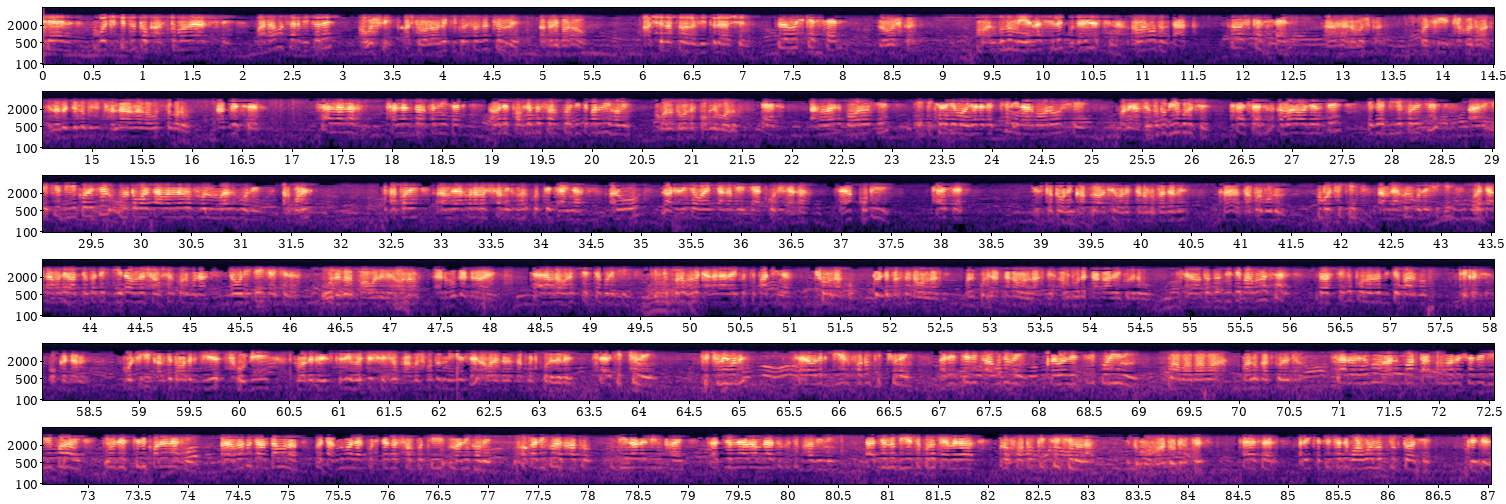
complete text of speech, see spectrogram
স্যার বলছি কি দুটো কাস্টমার আসছে। পাঠাবো স্যার ভিতরে? অবশ্যই কাস্টমার হলে কি করে সংসার চলবে? তাড়াতাড়ি পাঠাও। আসেন আপনারা ভিতরে আসেন। নমস্কার স্যার। নমস্কার। মালগুলো মেয়ে না ছেলে বোঝাই যাচ্ছে না। আমার মতন টাক নমস্কার স্যার। হ্যাঁ হ্যাঁ নমস্কার। বলছি চক্রধর এনাদের জন্য কিছু ঠান্ডা আনার ব্যবস্থা করো। আগে স্যার? স্যার, না না, ঠান্ডার দরকার নেই, স্যার। আমাদের প্রবলেমটা সলভ করে দিতে পারলেই হবে। বলো, তোমাদের প্রবলেম বলো। স্যার, আমার বড় যে, এই পিছনে যে মহিলাটা দেখছেন, এনার বড় সে। মানে আজকে দুটো বিয়ে করেছে? হ্যাঁ স্যার, আমার অজান্তে একে বিয়ে করেছে, আর একে বিয়ে করেছে উল্টো পাল্টা আমার নামে ভুলভাল বলে। তারপরে? তারপরে আমরা এখন আমার স্বামীর ঘর করতে চাই না, আর ও লটারিতে অনেক টাকা পেয়েছে, এক কোটি টাকা। এক কোটি? হ্যাঁ স্যার। চেষ্টা তো অনেক কাপলা আছে, অনেক টাকা লোটা যাবে। হ্যাঁ তারপর বলুন। বলছি কি আমরা এখন বলেছি কি ওই টাকা আমাদের অর্ধেক দিয়ে দাও আমরা সংসার করব না। দিতেই চাইছে না। ওদের পাওয়া যাবে আমার অ্যাডভোকেট রায়। হ্যাঁ আমরা অনেক চেষ্টা করেছি কিন্তু কোনোভাবে টাকা আদায় করতে পারছি না। শুনে রাখো টোয়েন্টি পার্সেন্ট আমার লাগবে মানে কুড়ি লাখ টাকা আমার লাগবে আমি তোমাদের টাকা আদায় করে দেবো। স্যার অত তো দিতে পারব না স্যার? দশ থেকে পনেরো দিতে পারব। ঠিক আছে ওকে ডান বলছি কি কালকে তোমাদের বিয়ের ছবি তোমাদের রেজিস্ট্রি হয়েছে সেসব কাগজপত্র নিয়ে এসে আমার এখানে সাবমিট করে দেবে। স্যার কিচ্ছু নেই। কিছু নেই মানে? স্যার আমাদের বিয়ের ফটো কিচ্ছু নেই। আর রেজিস্ট্রি কাগজও নেই। আমরা রেজিস্ট্রি করিনি। বাবা বাবা ভালো কাজ করেছ। স্যার ওইরকম অল্প টাকা মানুষের সাথে বিয়ে করায়, কেউ রেজিস্ট্রি করে নাকি আর আমরা তো জানতাম না ওই টাকা মানে এক কোটি টাকার সম্পত্তি মালিক হবে সকারি করে খাতো দিন আনে দিন খায় তার জন্য আর আমরা এত কিছু ভাবিনি তার জন্য বিয়েতে কোনো ক্যামেরা কোনো ফটো কিছুই ছিল না কিন্তু মহা জটিল কেস হ্যাঁ স্যার আর এই কেসের সাথে বড় বড় লোক যুক্ত আছে কে কে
